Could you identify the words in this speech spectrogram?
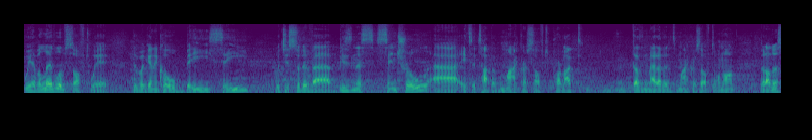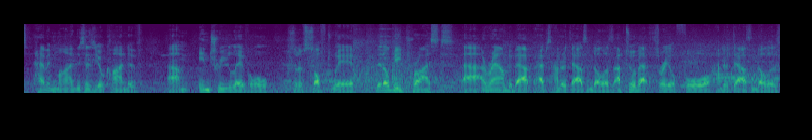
We have a level of software that we're going to call BC, which is sort of uh, Business Central. Uh, it's a type of Microsoft product. Doesn't matter that it's Microsoft or not, but I'll just have in mind this is your kind of um, entry level sort of software that'll be priced uh, around about perhaps $100,000 up to about three or four hundred thousand dollars,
